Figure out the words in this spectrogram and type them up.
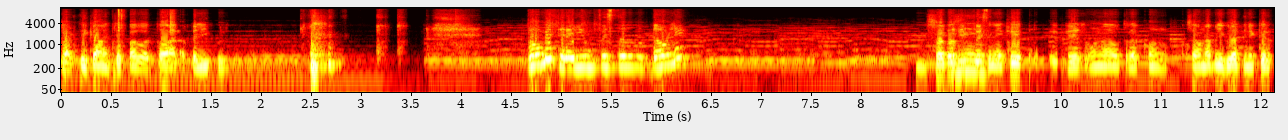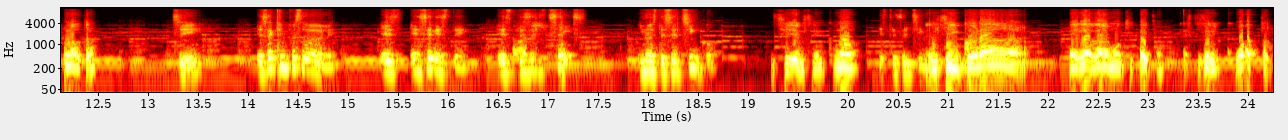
prácticamente pagó toda la película. ¿Puedo meter ahí un puesto doble? Solo Sí, si pues- tiene que ver una otra con, o sea, una película tiene que ver con la otra. Sí. Es aquí un puesto doble. Es, es en este. Este es el 6. No, este es el 5. Sí, el 5, no, Este es el 5. el 5 era, era la de Monty Python, este es el 4.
